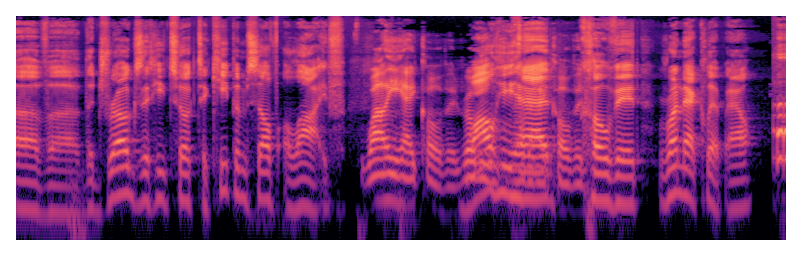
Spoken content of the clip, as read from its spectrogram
of uh, the drugs that he took to keep himself alive While he had COVID. Rogan- while he Rogan had COVID. COVID. Run that clip, Al.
